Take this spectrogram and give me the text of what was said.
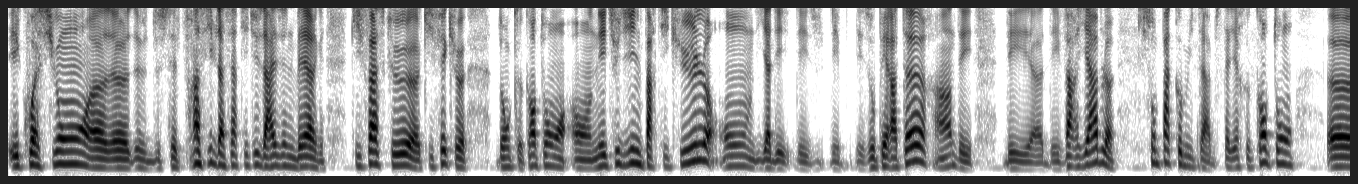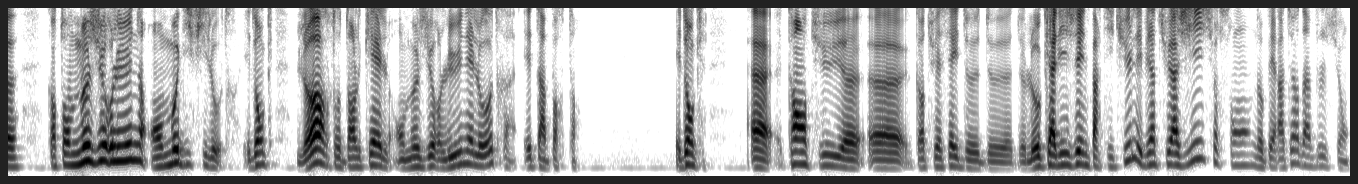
équation, de, ce principe d'incertitude d'Eisenberg, qui, fasse que, qui fait que donc, quand on, étudie une particule, il y a des, des, opérateurs, hein, des, des, variables qui sont pas commutables. C'est-à-dire que quand on, quand on mesure l'une, on modifie l'autre. Et donc, l'ordre dans lequel on mesure l'une et l'autre est important. Et donc, euh, quand, tu, euh, euh, quand tu essayes de, de- localiser une particule, eh bien, tu agis sur son opérateur d'impulsion.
